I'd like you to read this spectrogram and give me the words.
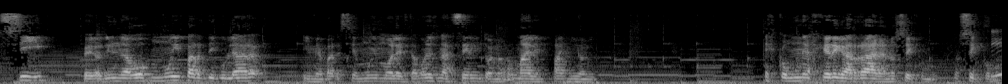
Sí, pero tiene una voz muy particular y me parece muy molesta. Pones un acento normal español. Es como una jerga rara, no sé cómo, no sé cómo Sí,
